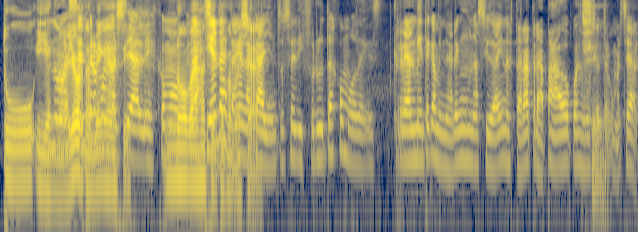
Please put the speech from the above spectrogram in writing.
Tú y en no Nueva York también es así. es como No vas las a tiendas centro están en la calle, entonces disfrutas como de realmente caminar en una ciudad y no estar atrapado pues en Sí. un centro comercial.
